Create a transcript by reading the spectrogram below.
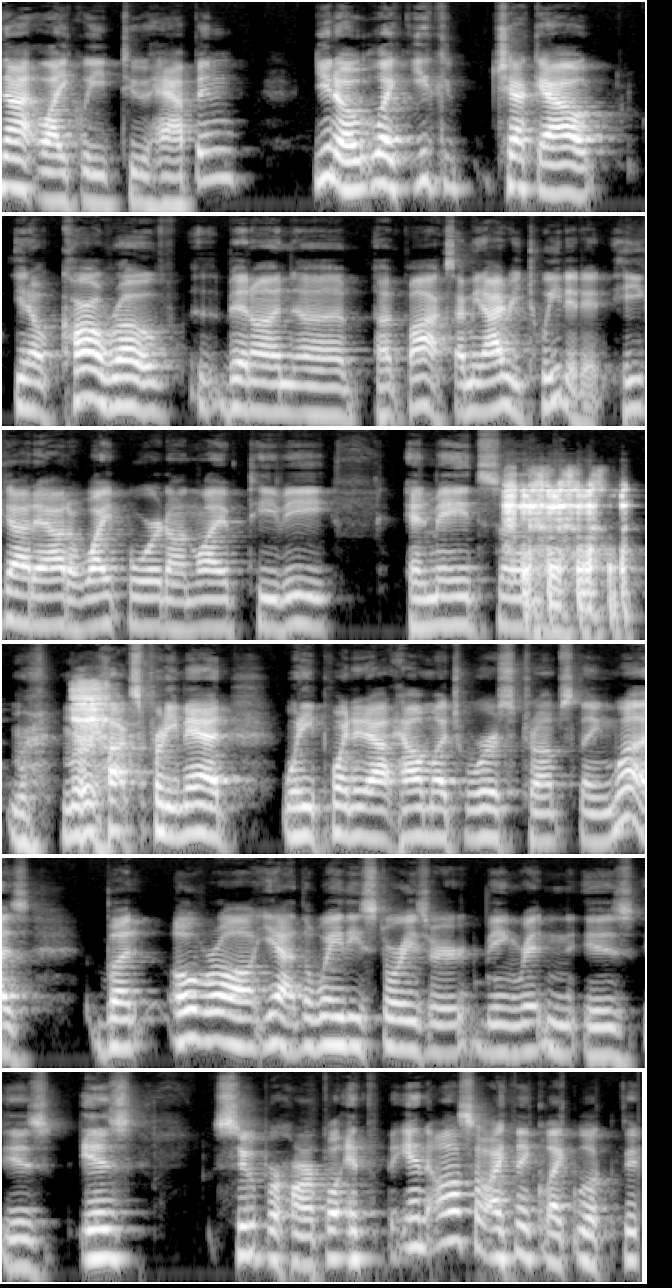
not likely to happen. You know, like you could check out you know, Karl Rove been on uh, Fox. I mean, I retweeted it. He got out a whiteboard on live TV and made some Mur- Murdoch's pretty mad when he pointed out how much worse Trump's thing was. But overall, yeah, the way these stories are being written is is is super harmful. And and also, I think like, look, the,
